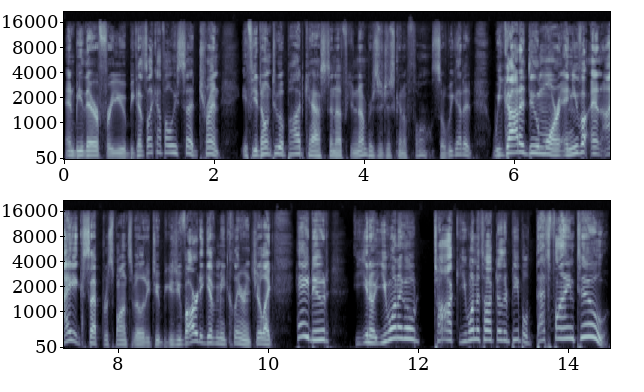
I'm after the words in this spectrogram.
and be there for you because like I've always said, Trent, if you don't do a podcast enough, your numbers are just going to fall. So we got to we got to do more and you've and I accept responsibility too because you've already given me clearance. You're like, "Hey dude, you know, you want to go talk, you want to talk to other people. That's fine too."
